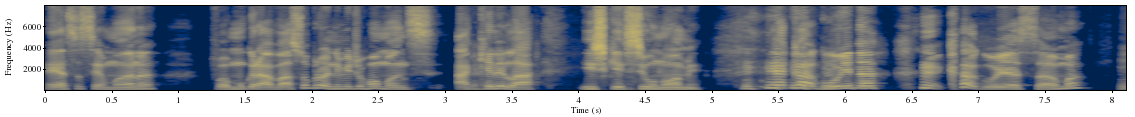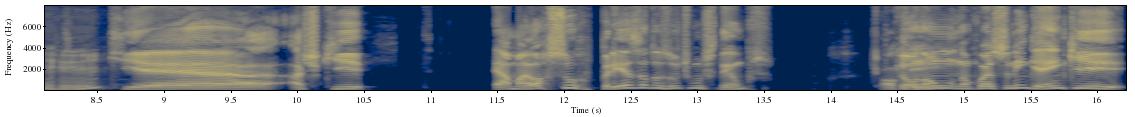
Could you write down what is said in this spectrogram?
essa semana vamos gravar sobre o anime de romance. Aquele lá, e esqueci o nome. É Kaguya, Kaguya Sama, Uhum. que é. Acho que é a maior surpresa dos últimos tempos. Porque Ok. eu não, não conheço ninguém que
